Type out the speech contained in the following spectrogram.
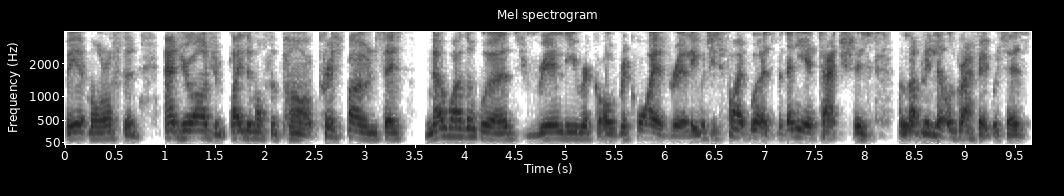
Be it more often. Andrew Argent played them off the park. Chris Bone said no other words really or required really, which is five words. But then he attached his a lovely little graphic which says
